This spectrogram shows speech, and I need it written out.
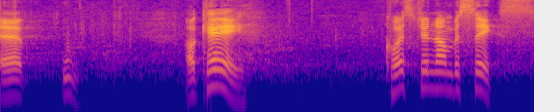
Uh, Okay. Question number six.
